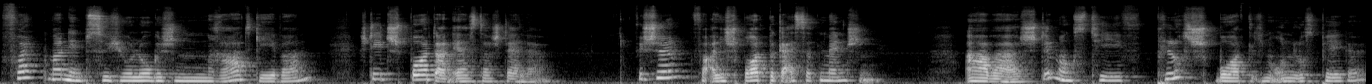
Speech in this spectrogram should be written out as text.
Folgt man den psychologischen Ratgebern, steht Sport an erster Stelle. Wie schön für alle sportbegeisterten Menschen. Aber stimmungstief plus sportlichem Unlustpegel?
